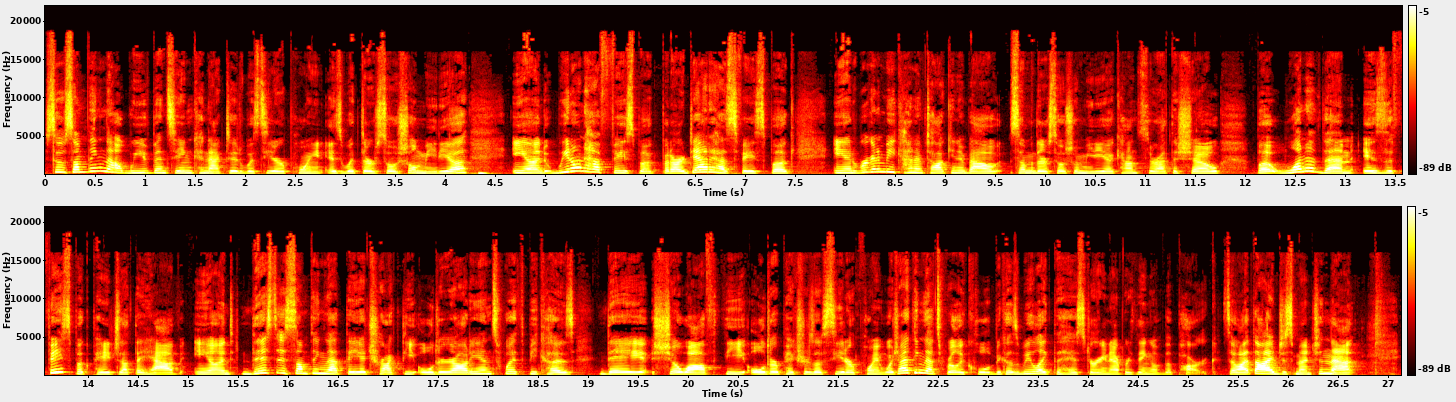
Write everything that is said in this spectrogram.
So, something that we've been seeing connected with Cedar Point is with their social media. And we don't have Facebook, but our dad has Facebook. And we're going to be kind of talking about some of their social media accounts throughout the show. But one of them is the Facebook page that they have. And this is something that they attract the older audience with because they show off the older pictures of Cedar Point, which I think that's really cool because we like the history and everything of the park. So I thought I'd just mention that.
